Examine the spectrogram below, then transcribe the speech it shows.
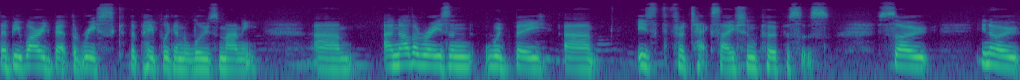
they'd be worried about the risk that people are going to lose money. Um, another reason would be uh, is for taxation purposes. So, you know,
